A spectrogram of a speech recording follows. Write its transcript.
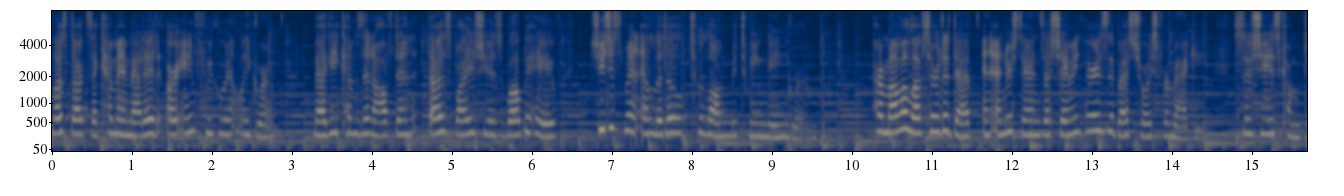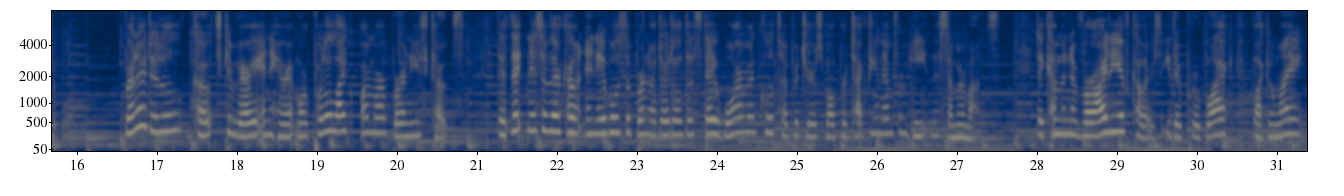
Most dogs that come in matted are infrequently groomed. Maggie comes in often, that is why she is well behaved she just went a little too long between being groomed. Her mama loves her to death and understands that shaving her is the best choice for Maggie, so she is comfortable. Bernedoodle coats can vary and inherit more poodle-like or more Bernese coats. The thickness of their coat enables the Bernedoodle to stay warm in cool temperatures while protecting them from heat in the summer months. They come in a variety of colors, either pure black, black and white,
